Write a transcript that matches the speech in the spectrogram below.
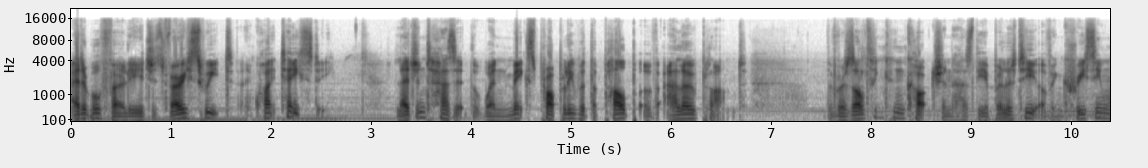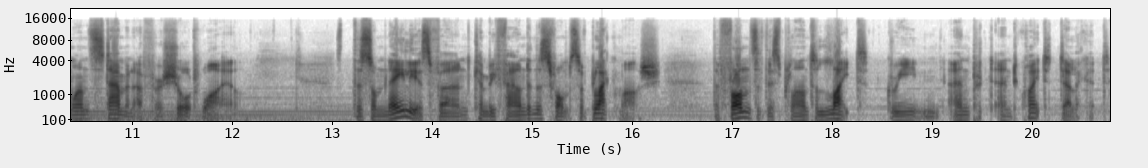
Edible foliage is very sweet and quite tasty. Legend has it that when mixed properly with the pulp of aloe plant, the resulting concoction has the ability of increasing one's stamina for a short while. The Somnalius fern can be found in the swamps of Blackmarsh. The fronds of this plant are light, green, and, and quite delicate.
